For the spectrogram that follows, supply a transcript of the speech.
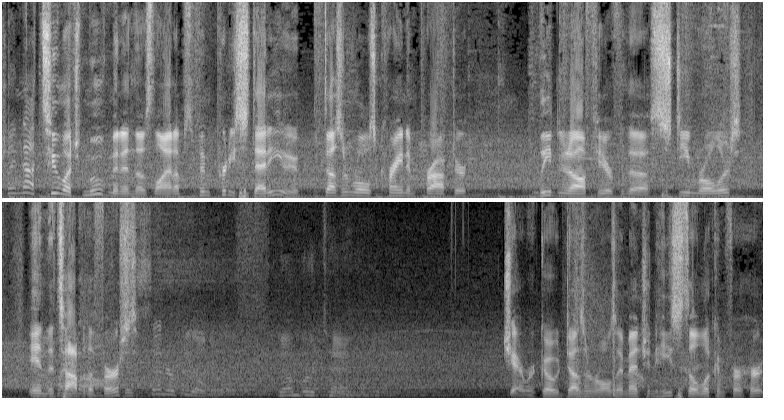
Actually, not too much movement in those lineups. It's been pretty steady. A Dozen rolls, Crane and Proctor leading it off here for the Steamrollers in the top of the first. Jericho dozen rolls. I mentioned he's still looking for her,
